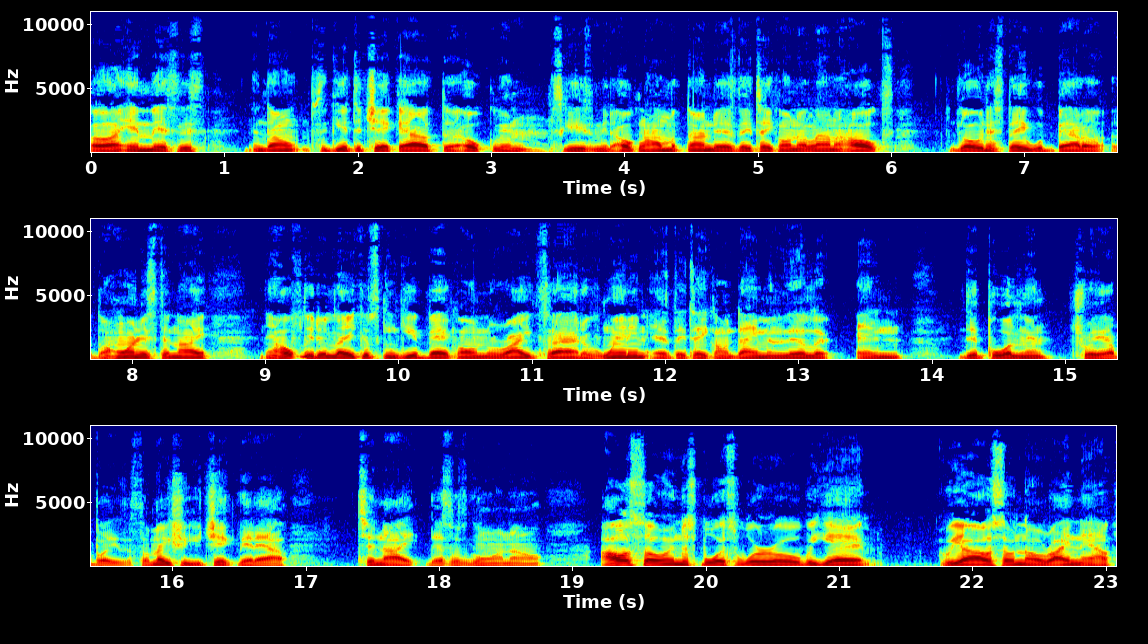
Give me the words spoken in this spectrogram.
uh, in Memphis. And don't forget to check out the Oakland, excuse me, the Oklahoma Thunder as they take on the Atlanta Hawks. Golden State will battle the Hornets tonight. And hopefully the Lakers can get back on the right side of winning as they take on Damian Lillard and the Portland Trailblazers. So make sure you check that out tonight. That's what's going on. Also in the sports world, we got we also know right now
